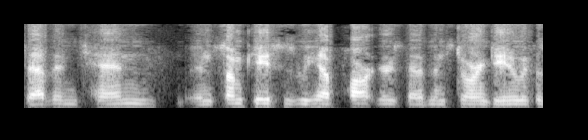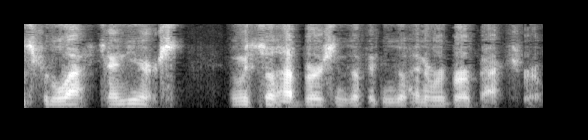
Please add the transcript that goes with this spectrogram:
seven, ten. In some cases, we have partners that have been storing data with us for the last 10 years and we still have versions that they can go ahead and revert back through.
